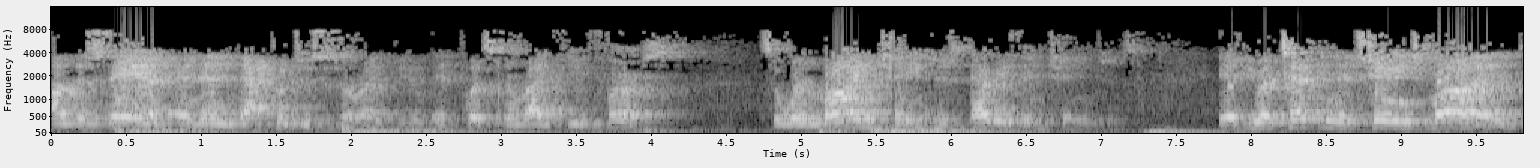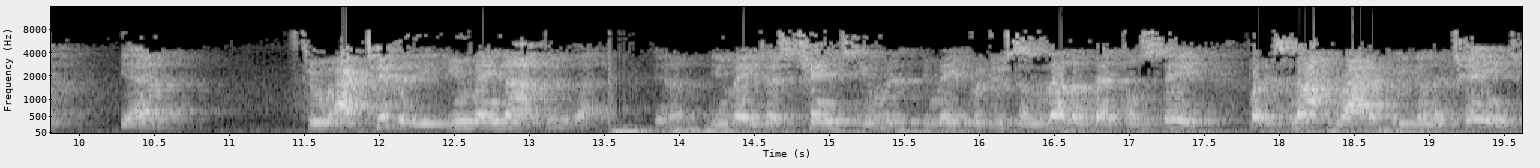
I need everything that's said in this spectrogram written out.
understand, and then that produces a right view. It puts the right view first. So when mind changes, everything changes. If you're attempting to change mind, yeah, through activity, you may not do that. Yeah, you may just change. You may, you may produce another mental state, but it's not radically going to change.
